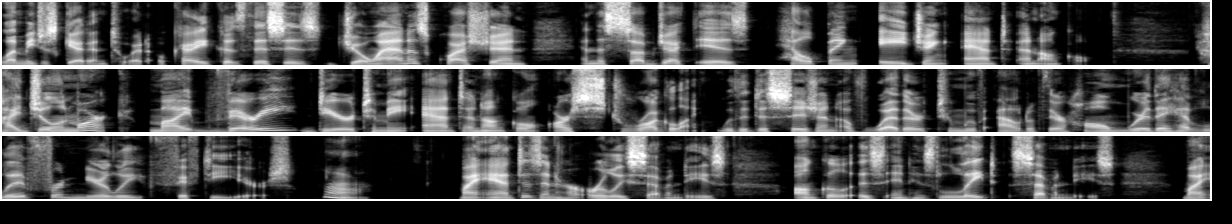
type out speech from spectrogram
let me just get into it, okay? Because this is Joanna's question, and the subject is helping aging aunt and uncle. Hi, Jill and Mark. My very dear to me aunt and uncle are struggling with a decision of whether to move out of their home where they have lived for nearly 50 years. Hmm. My aunt is in her early 70s, uncle is in his late 70s. My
